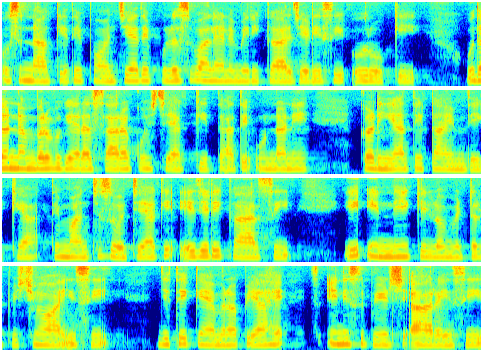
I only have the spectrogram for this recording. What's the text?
ਉਸ ਨਾਕੇ ਤੇ ਪਹੁੰਚਿਆ ਤੇ ਪੁਲਿਸ ਵਾਲਿਆਂ ਨੇ ਮੇਰੀ ਕਾਰ ਜਿਹੜੀ ਸੀ ਉਹ ਰੋਕੀ। ਉਹਦਾ ਨੰਬਰ ਵਗੈਰਾ ਸਾਰਾ ਕੁਝ ਚੈੱਕ ਕੀਤਾ ਤੇ ਉਹਨਾਂ ਨੇ ਘੜੀਆਂ ਤੇ ਟਾਈਮ ਦੇਖਿਆ ਤੇ ਮਨ 'ਚ ਸੋਚਿਆ ਕਿ ਇਹ ਜਿਹੜੀ ਕਾਰ ਸੀ ਇਹ ਇੰਨੇ ਕਿਲੋਮੀਟਰ ਪਿੱਛੋਂ ਆਈ ਸੀ, ਜਿੱਥੇ ਕੈਮਰਾ ਪਿਆ ਹੈ, ਇੰਨੀ ਸਪੀਡ 'ਚ ਆ ਰਹੀ ਸੀ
